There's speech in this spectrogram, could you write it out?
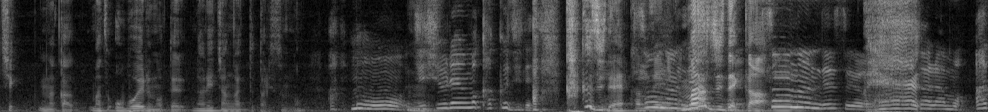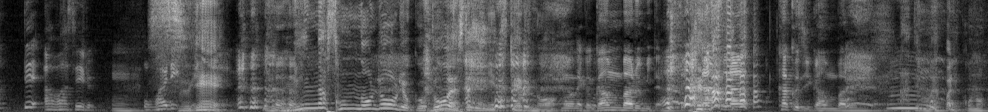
チェックなんかまず覚えるのってなりえちゃんがやってたりするの？あもう自主練は各自です、あ各自で？完全に。そうなんマジでか？そうなんですよ、へえだからもう会って合わせる。うん、終わり。すげえ。みんなその労力をどうやって身につけるの？もうなんか頑張るみたいな。ひたすら各自頑張るみたいな。うん。あでもやっぱりこの好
